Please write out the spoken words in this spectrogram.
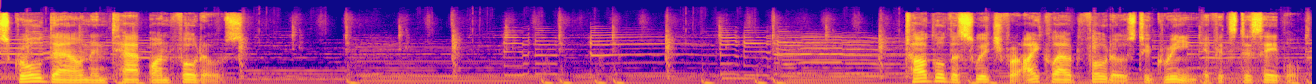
Scroll down and tap on Photos. Toggle the switch for iCloud Photos to green if it's disabled.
